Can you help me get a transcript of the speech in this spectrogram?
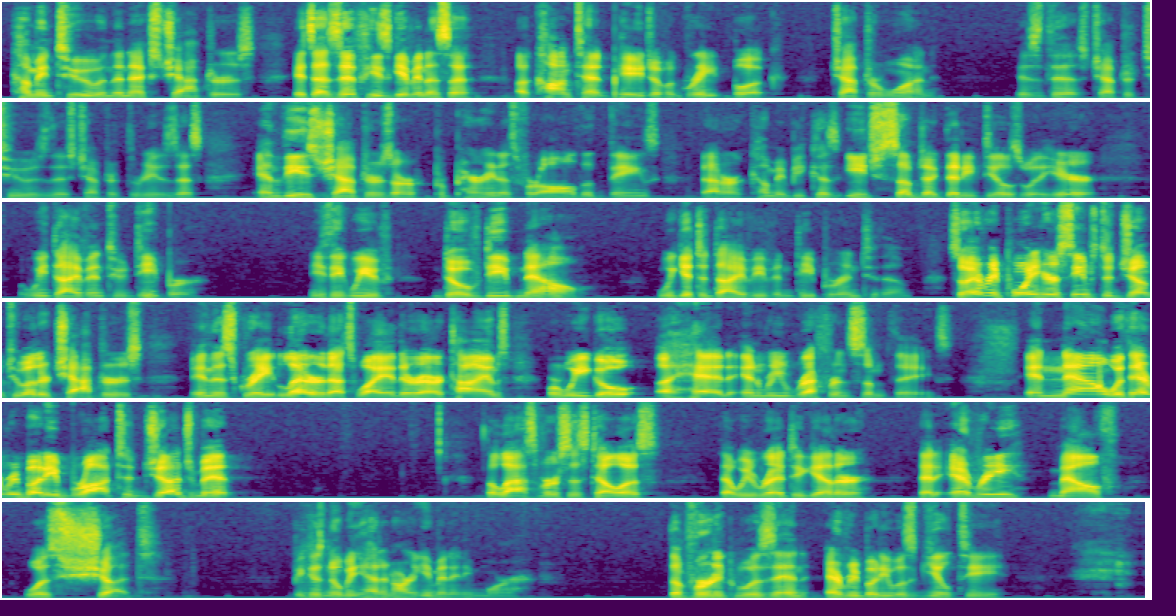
coming to in the next chapters. It's as if he's giving us a, a content page of a great book. Chapter 1 is this, chapter 2 is this, chapter 3 is this. And these chapters are preparing us for all the things that are coming because each subject that he deals with here we dive into deeper. You think we've dove deep now? We get to dive even deeper into them. So every point here seems to jump to other chapters in this great letter. That's why there are times where we go ahead and re reference some things. And now, with everybody brought to judgment, the last verses tell us that we read together that every mouth was shut because nobody had an argument anymore. The verdict was in. Everybody was guilty.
